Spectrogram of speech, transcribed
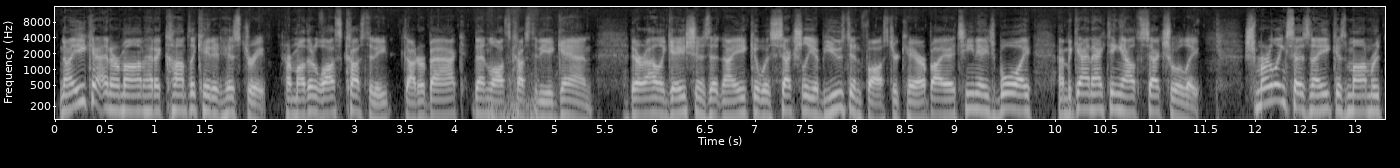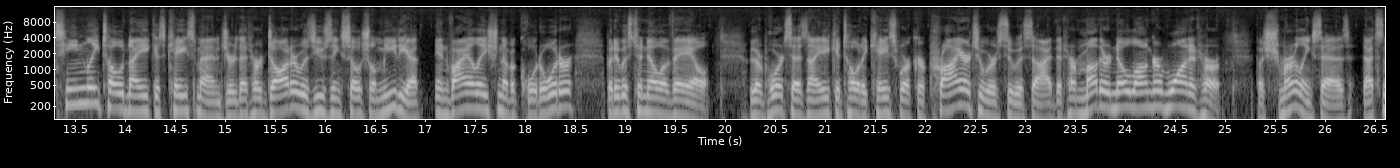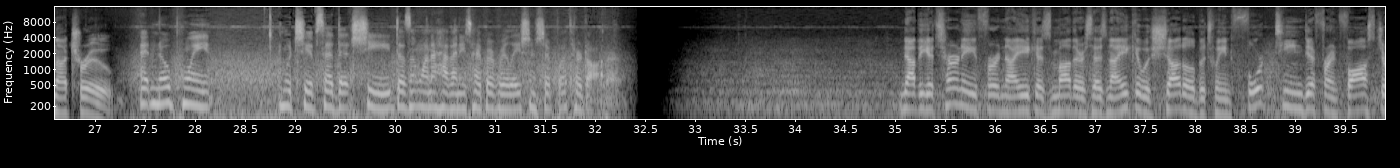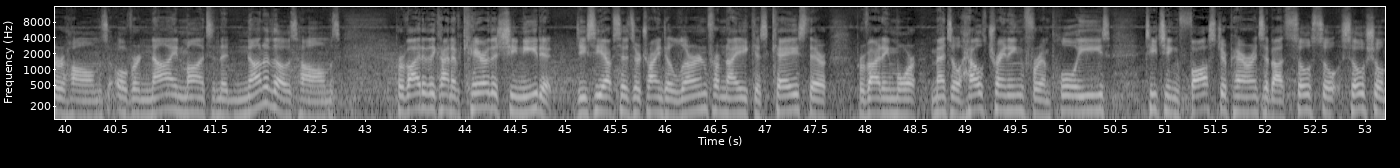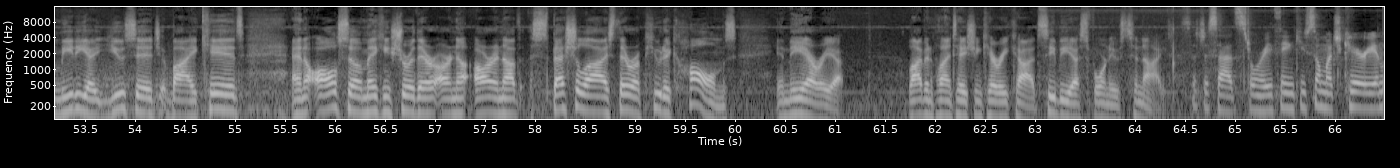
Naika and her mom had a complicated history. Her mother lost custody, got her back, then lost custody again. There are allegations that Naika was sexually abused in foster care by a teenage boy and began acting out sexually. Schmerling says Naika's mom routinely told Naika's case manager that her daughter was using social media in violation of a court order, but it was to no avail. The report says Naika told a caseworker prior to her suicide that her mother no longer wanted her, but Schmerling says that's not true. At no point would she have said that she doesn't want to have any type of relationship with her daughter. Now, the attorney for Naika's mother says Naika was shuttled between 14 different foster homes over nine months and that none of those homes provided the kind of care that she needed. DCF says they're trying to learn from Naika's case. They're providing more mental health training for employees, teaching foster parents about social, social media usage by kids, and also making sure there are, no, are enough specialized therapeutic homes in the area. Live in Plantation, Carey Codd, CBS 4 News Tonight. Such a sad story. Thank you so much, Carey. And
